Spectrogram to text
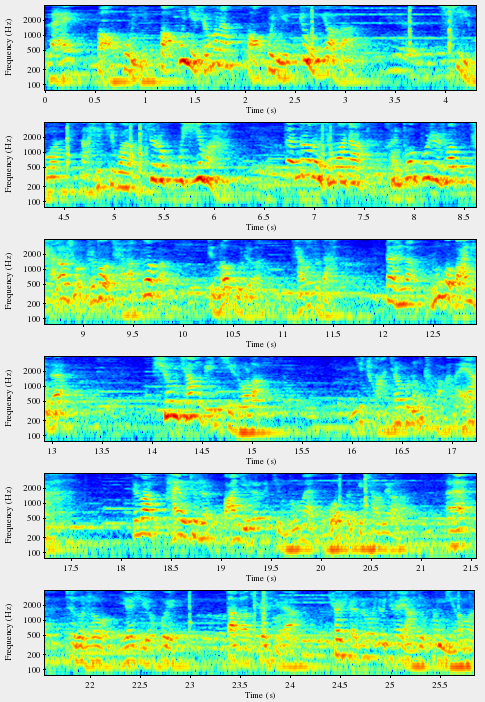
来保护你？保护你什么呢？保护你重要的器官，哪些器官呢？就是呼吸嘛。在那种情况下，很多不是说踩了手指头、踩了胳膊、顶了骨折，踩不死的。但是呢，如果把你的胸腔给挤住了，你喘气不能喘了呀，对吧？还有就是把你那个颈动脉、脖子给伤掉了，哎，这个时候也许会大脑缺血，缺血之后就缺氧就昏迷了嘛。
